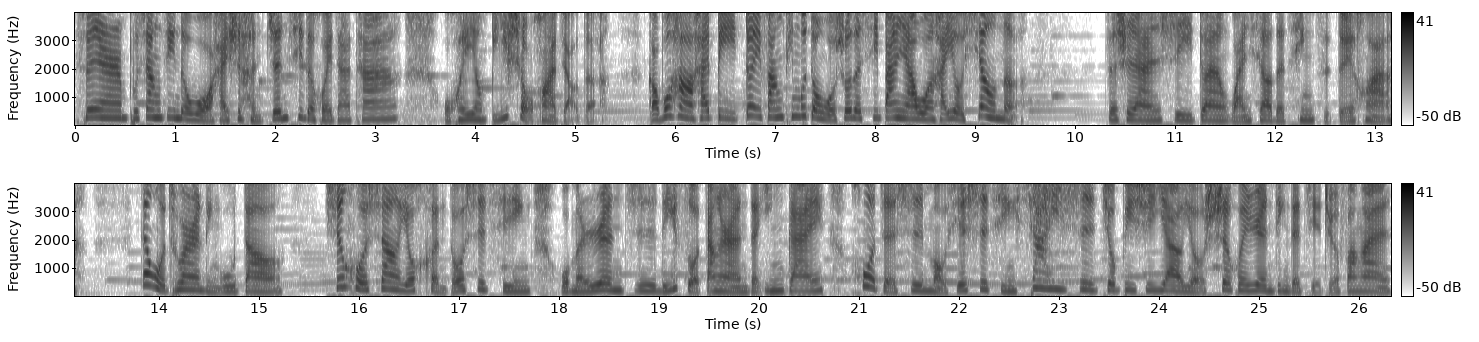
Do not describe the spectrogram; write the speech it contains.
虽然不上进的我，还是很争气的回答他：“我会用比手画脚的，搞不好还比对方听不懂我说的西班牙文还有效呢。”这虽然是一段玩笑的亲子对话，但我突然领悟到。生活上有很多事情，我们认知理所当然的应该，或者是某些事情下意识就必须要有社会认定的解决方案。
